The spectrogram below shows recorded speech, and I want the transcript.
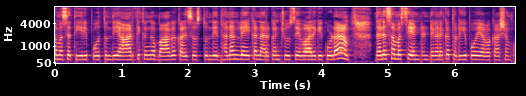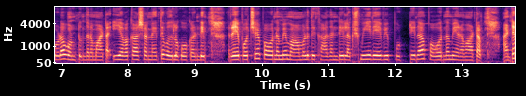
సమస్య తీరిపోతుంది. ఆర్థికంగా బాగా కలిసి వస్తుంది ధనం లేక నరకం చూసేవారు వారికి కూడా ధన సమస్య ఏంటంటే కనుక తొలగిపోయే అవకాశం కూడా ఉంటుందన్నమాట. ఈ అవకాశాన్ని అయితే వదులుకోకండి. రేపు వచ్చే పౌర్ణమి మామూలుది కాదండి. లక్ష్మీదేవి పుట్టిన పౌర్ణమి అనమాట అంటే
